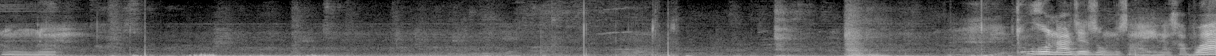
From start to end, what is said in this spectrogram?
หนึ่งนะทุกคนอาจจะสงสัยนะครับว่า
